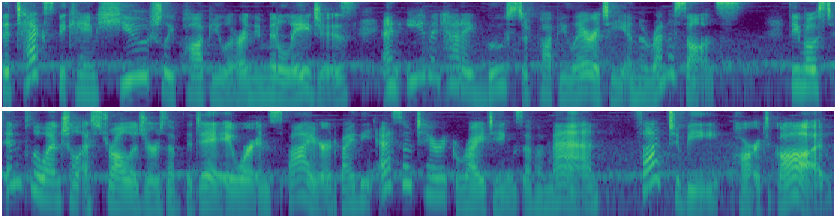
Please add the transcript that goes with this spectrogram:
the text became hugely popular in the Middle Ages and even had a boost of popularity in the Renaissance. The most influential astrologers of the day were inspired by the esoteric writings of a man thought to be part god.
